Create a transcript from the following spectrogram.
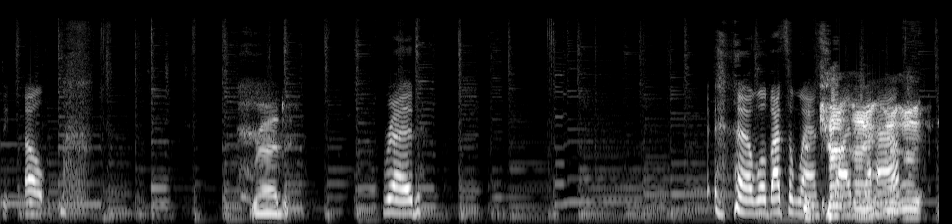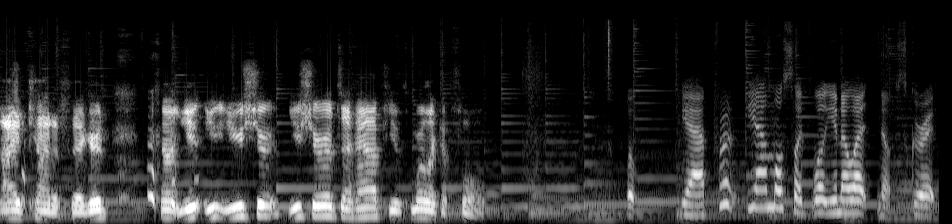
The- oh, Red. red. well, that's a landslide and a half. I, I, I kind of figured. Uh, you, you, you sure? You sure it's a half? It's more like a full. Yeah, pr- yeah, most like. Well, you know what? No, screw it.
